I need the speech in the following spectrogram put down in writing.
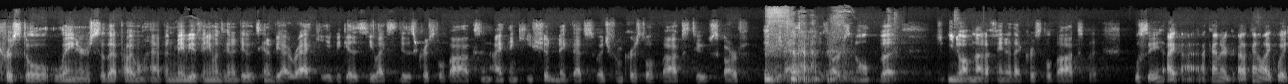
crystal laners, so that probably won't happen. Maybe if anyone's going to do it, it's going to be Iraqi because he likes to do this crystal Vox, and I think he should make that switch from crystal Vox to Skaarf if he has it in his arsenal. But you know, I'm not a fan of that crystal Vox, but we'll see. I kind of I kind of like what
